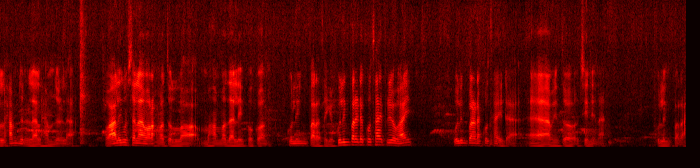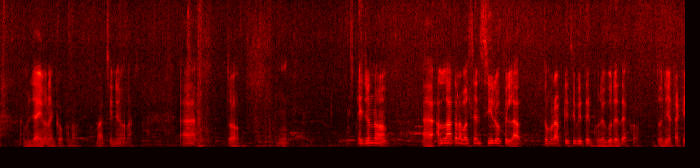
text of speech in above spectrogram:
আলহামদুলিল্লাহ আলহামদুলিল্লাহ। ওয়ালাইকুম সালাম রহমতুল্লাহ। মোহাম্মদ আলী খোকন কুলিং পাড়া থেকে। কুলিং পাড়াটা কোথায় প্রিয় ভাই? কুলিং পাড়াটা কোথায় এটা? আমি তো চিনি না। কুলিং পাড়া আমি যাইও না কখনো। বা চিনিও না তো এই জন্য আল্লাহ তালা বলছেন, সিরো ফিলাপ তোমরা পৃথিবীতে ঘুরে ঘুরে দেখো। দুনিয়াটাকে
